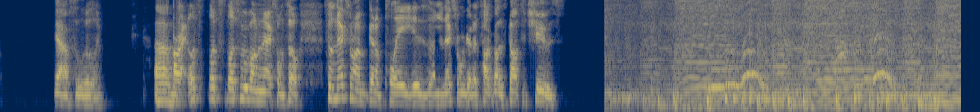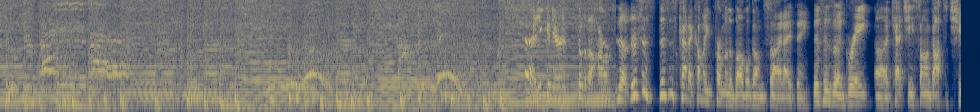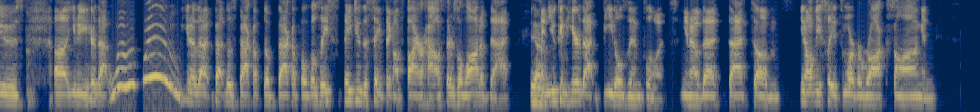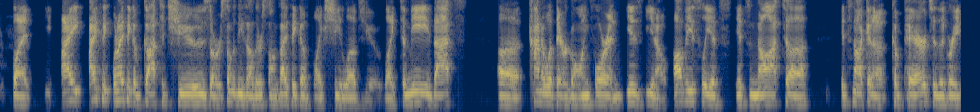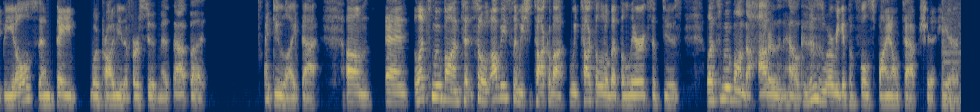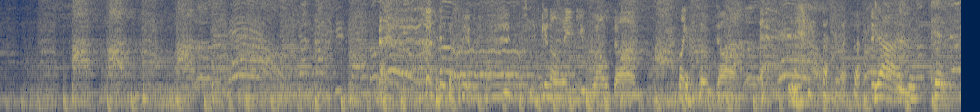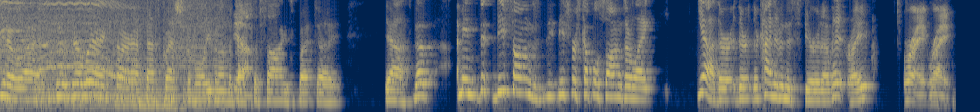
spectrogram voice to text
Yeah, absolutely. Um, All right, let's let's let's move on to the next one. So so the next one I'm going to play is uh, the next one we're going to talk about is "Got to Choose." Yeah, you can hear some of the harm. This is this is kind of coming from the bubblegum side. I think this is a great, uh, catchy song. Got to choose. Uh, you know, you hear that woo woo. You know that, that those backup the backup vocals. They they do the same thing on Firehouse. There's a lot of that, Yeah. and you can hear that Beatles influence. You know that that um, you know obviously it's more of a rock song, and but I I think when I think of Got to Choose or some of these other songs, I think of like She Loves You. Like to me, that's uh, kind of what they were going for, and is you know obviously it's it's not uh, it's not going to compare to the great Beatles, and they would probably be the first to admit that, but I do like that. Um, and let's move on to so obviously we should talk about we talked a little bit the lyrics of Deuce. Let's move on to Hotter Than Hell because this is where we get the full Spinal Tap shit here. She's gonna leave you well done. It's like so done. yeah, the, the- you know, uh, their, their lyrics are at best questionable, even on the Yeah. best of songs. But uh, yeah, no, I mean, th- these songs, th- these first couple of songs are like, yeah, they're they're they're kind of in the spirit of it, right? Right, right.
